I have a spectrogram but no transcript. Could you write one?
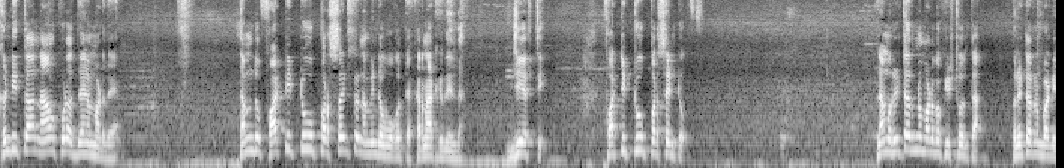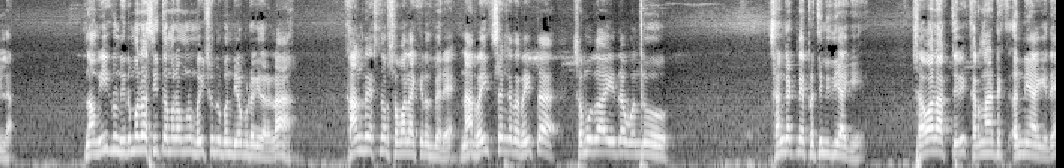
ಖಂಡಿತ ನಾವು ಕೂಡ ಅಧ್ಯಯನ ಮಾಡಿದೆ. ನಮ್ಮದು ಫಾರ್ಟಿ ಟೂ ಪರ್ಸೆಂಟು ನಮ್ಮಿಂದ ಹೋಗುತ್ತೆ ಕರ್ನಾಟಕದಿಂದ G S T forty two percent. ನಮ್ಮ ರಿಟರ್ನ್ ಮಾಡಬೇಕು ಇಷ್ಟು ಅಂತ. ರಿಟರ್ನ್ ಮಾಡಿಲ್ಲ. ನಾವು ಈಗಲೂ ನಿರ್ಮಲಾ ಸೀತಾರಾಮನ್ ಮೈಸೂರಲ್ಲಿ ಬಂದು ಹೇಳ್ಬಿಟ್ಟೋಗಿದಾರಲ್ಲ ಕಾಂಗ್ರೆಸ್ನವ್ರು ಸವಾಲು ಹಾಕಿರೋದು ಬೇರೆ. ನಾನು ರೈತ ಸಂಘದ ರೈತ ಸಮುದಾಯದ ಒಂದು ಸಂಘಟನೆ ಪ್ರತಿನಿಧಿಯಾಗಿ ಸವಾಲು ಹಾಕ್ತೀವಿ ಕರ್ನಾಟಕ ಅನ್ಯಾಯ ಆಗಿದೆ.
